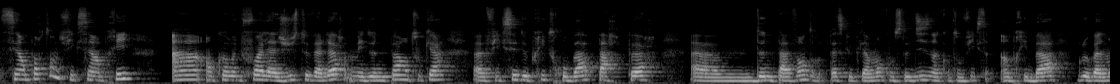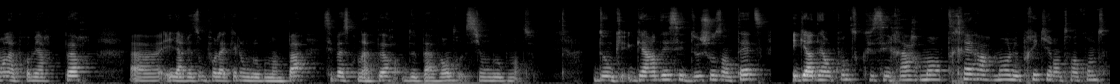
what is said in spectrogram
c'est important de fixer un prix à, encore une fois, la juste valeur, mais de ne pas en tout cas euh, fixer de prix trop bas par peur euh, de ne pas vendre, parce que clairement qu'on se le dise, hein, quand on fixe un prix bas, globalement la première peur euh, et la raison pour laquelle on ne l'augmente pas, c'est parce qu'on a peur de ne pas vendre si on l'augmente. Donc gardez ces deux choses en tête et gardez en compte que c'est rarement, très rarement le prix qui rentre en compte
